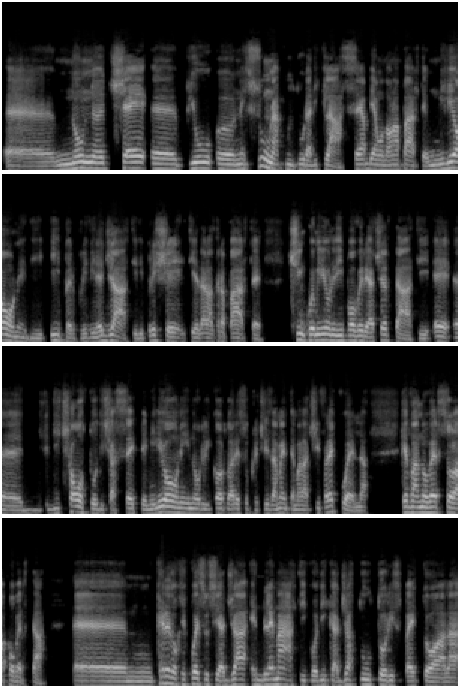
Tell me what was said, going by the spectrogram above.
eh, non c'è eh, più eh, nessuna cultura di classe. Abbiamo da una parte un milione di iperprivilegiati, di prescelti, e dall'altra parte 5 milioni di poveri accertati e 18-17 eh, milioni, non ricordo adesso precisamente, ma la cifra è quella, che vanno verso la povertà. Eh, credo che questo sia già emblematico, dica già tutto rispetto alla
